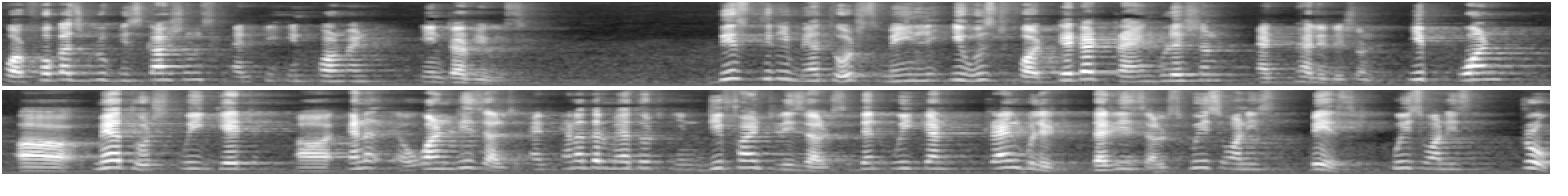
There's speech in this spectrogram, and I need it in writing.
for focus group discussions and key informant interviews. These three methods mainly used for data triangulation and validation. If one uh, methods we get uh, one result and another method in different results, then we can triangulate the results, which one is best, which one is true.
